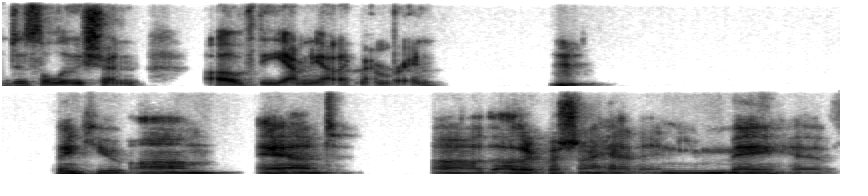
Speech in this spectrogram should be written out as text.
dissolution of the amniotic membrane. Mm. Thank you. Um, and uh, the other question I had, and you may have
